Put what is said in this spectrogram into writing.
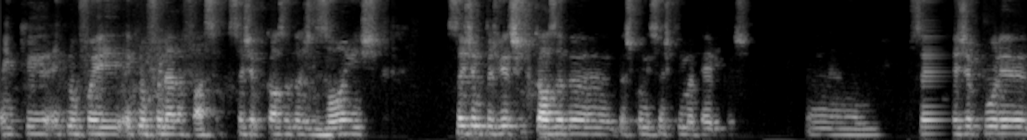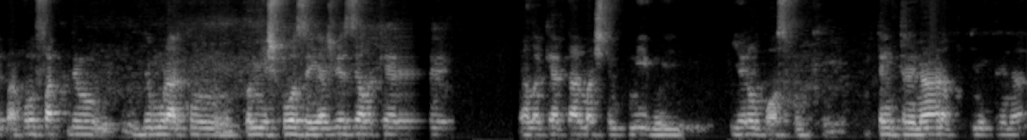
em que, em que, não, foi, em que não foi nada fácil, seja por causa das lesões, seja muitas vezes por causa de, das condições climatéricas, seja por, pá, pelo facto de eu, de eu morar com, com a minha esposa e às vezes ela quer, ela quer estar mais tempo comigo e, e eu não posso porque tenho que treinar ou porque tenho que treinar.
